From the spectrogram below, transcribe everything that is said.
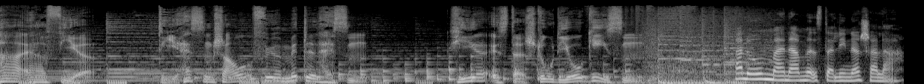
HR4, die Hessenschau für Mittelhessen. Hier ist das Studio Gießen. Hallo, mein Name ist Alina Schaller.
